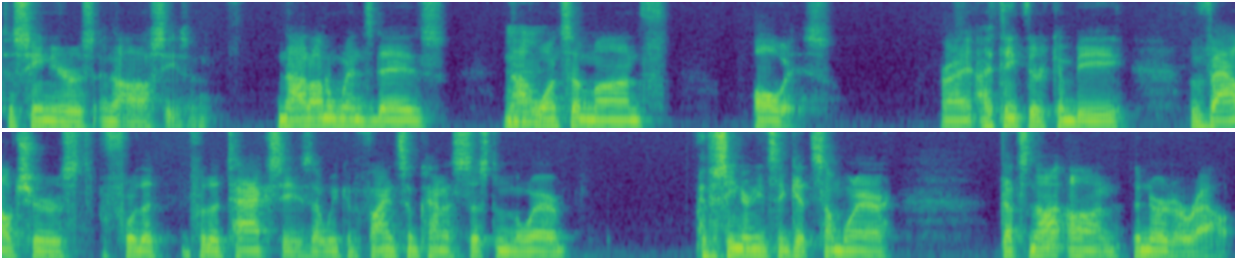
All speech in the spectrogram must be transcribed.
to seniors in the off season, not on Wednesdays, not once a month, always. Right? I think there can be vouchers for the for the taxis that we can find some kind of system where if a senior needs to get somewhere that's not on the NERDA route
